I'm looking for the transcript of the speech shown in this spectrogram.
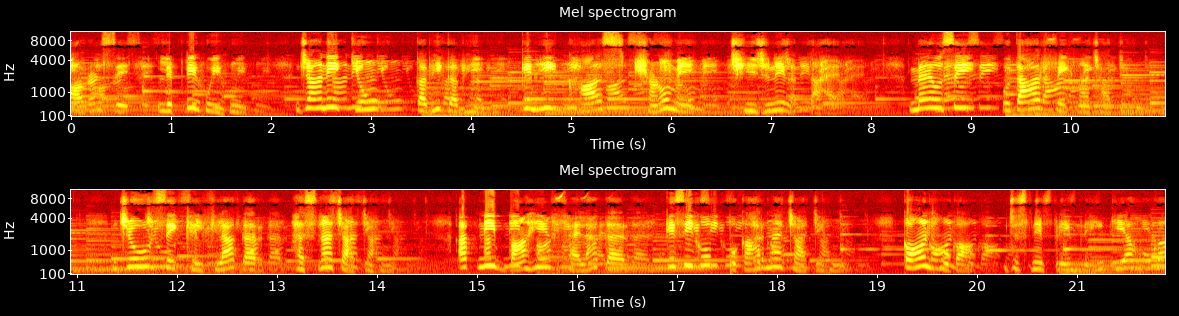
आवरण से लिपटी हुई हूँ, जाने क्यों कभी कभी किन्हीं खास क्षणों में छीजने लगता है। मैं उसे उतार फेंकना चाहती हूँ, ज़ोर से खिलखिलाकर हंसना चाहती हूँ, अपनी बाहें फैलाकर किसी को पुकारना चाहती हूँ। कौन होगा जिसने प्रेम नहीं किया होगा?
